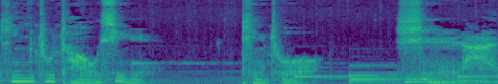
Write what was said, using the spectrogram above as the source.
听出潮绪，听出释然。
